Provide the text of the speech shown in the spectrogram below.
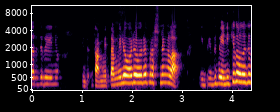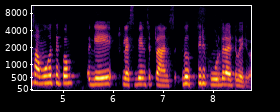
സർജറി കഴിഞ്ഞു. ഇത് തമ്മിൽ തമ്മിൽ ഓരോരോ ഓരോ പ്രശ്നങ്ങളാ. ഇത് ഇത് എനിക്ക് തോന്നുന്നത് സമൂഹത്തിപ്പം ഗേ ലെസ്ബിയൻസ് ട്രാൻസ് ഇത് ഒത്തിരി കൂടുതലായിട്ട് വരിക.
